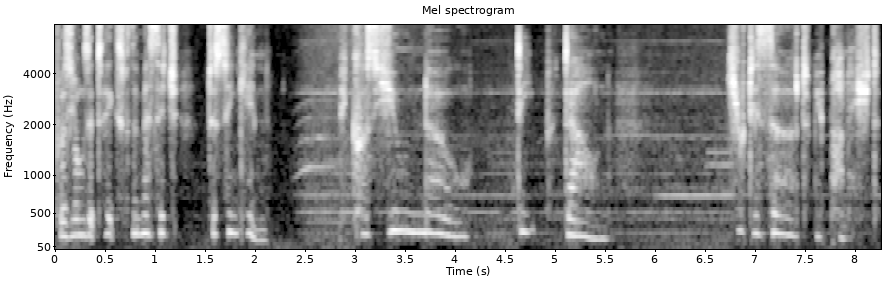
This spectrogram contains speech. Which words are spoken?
for as long as it takes for the message to sink in. Because you know, deep down, you deserve to be punished.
